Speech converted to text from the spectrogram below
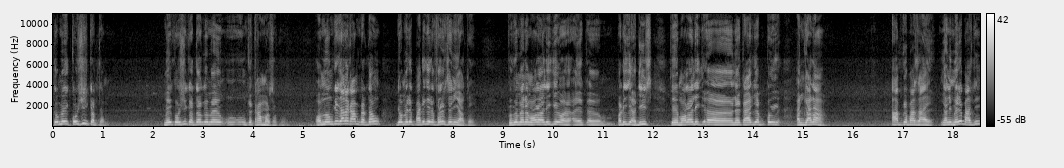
तो मैं कोशिश करता हूँ, मैं कोशिश करता हूँ कि मैं उनके काम आ सकूँ। और मैं उनके ज़्यादा काम करता हूँ, जो मेरे पार्टी के रेफरेंस से नहीं आते। क्योंकि मैंने मौला अली की एक पढ़ी हदीस कि मौला अली ने कहा जब कोई अनजाना आपके पास आए, यानी मेरे पास भी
